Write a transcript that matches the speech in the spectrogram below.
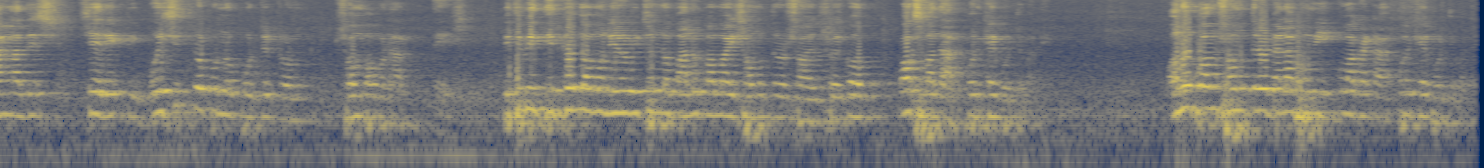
বাংলাদেশের একটি বৈচিত্র্যপূর্ণ পর্যটন সম্ভাবনার দেশ। পৃথিবীর দীর্ঘতম নিরবিচ্ছিন্ন বালুকাময় সমুদ্র সৈকত কক্সবাজার পরীক্ষায় করতে পারে। অনুপম সমুদ্রের বেলাভূমি কুয়াকাটা পরীক্ষায় করতে পারে।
